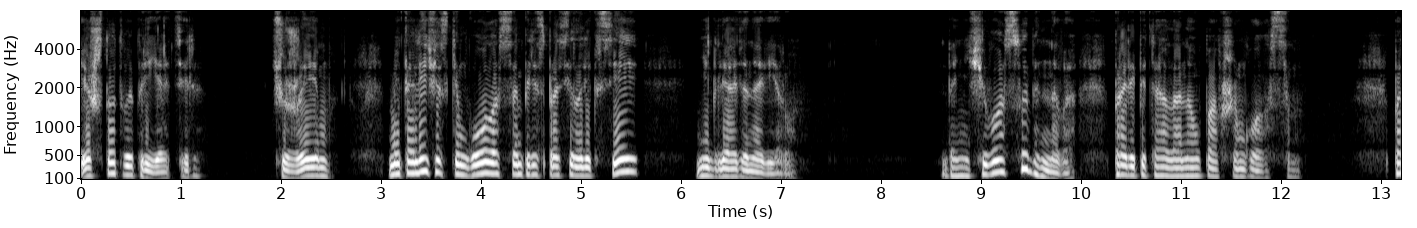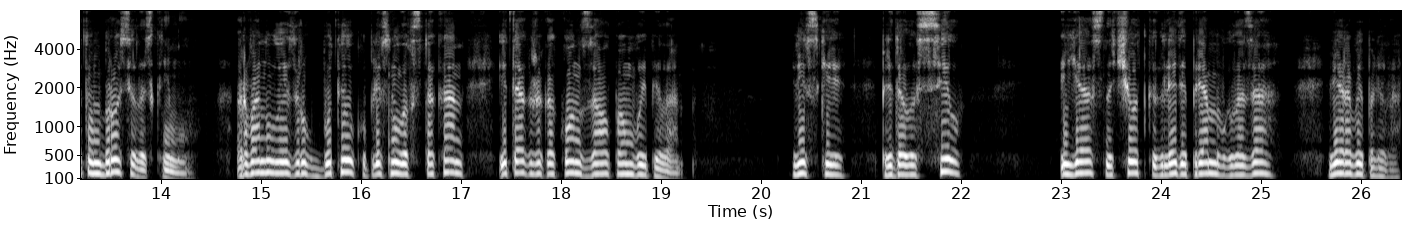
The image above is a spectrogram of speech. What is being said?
«И что твой приятель?» Чужим, металлическим голосом переспросил Алексей, не глядя на Веру. «Да ничего особенного», — пролепетала она упавшим голосом. Потом бросилась к нему, рванула из рук бутылку, плеснула в стакан и так же, как он, залпом выпила. Виски придалось сил, и ясно, четко, глядя прямо в глаза, Вера выпалила.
